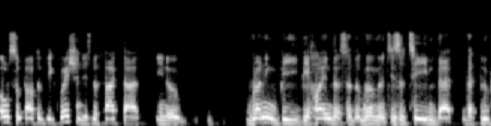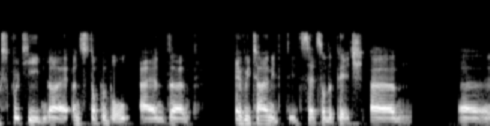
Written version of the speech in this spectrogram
also part of the equation is the fact that, you know, running be behind us at the moment is a team that that looks pretty uh, unstoppable, and um, every time it, it sets on the pitch, um, uh,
